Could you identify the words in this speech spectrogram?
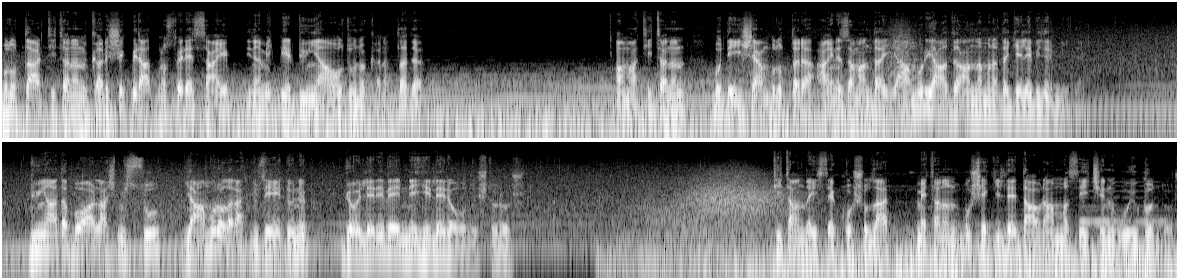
Bulutlar Titan'ın karışık bir atmosfere sahip dinamik bir dünya olduğunu kanıtladı. Ama Titan'ın bu değişen bulutlara aynı zamanda yağmur yağdığı anlamına da gelebilir miydi? Dünyada buharlaşmış su yağmur olarak yüzeye dönüp gölleri ve nehirleri oluşturur. Titan'da ise koşullar metanın bu şekilde davranması için uygundur.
